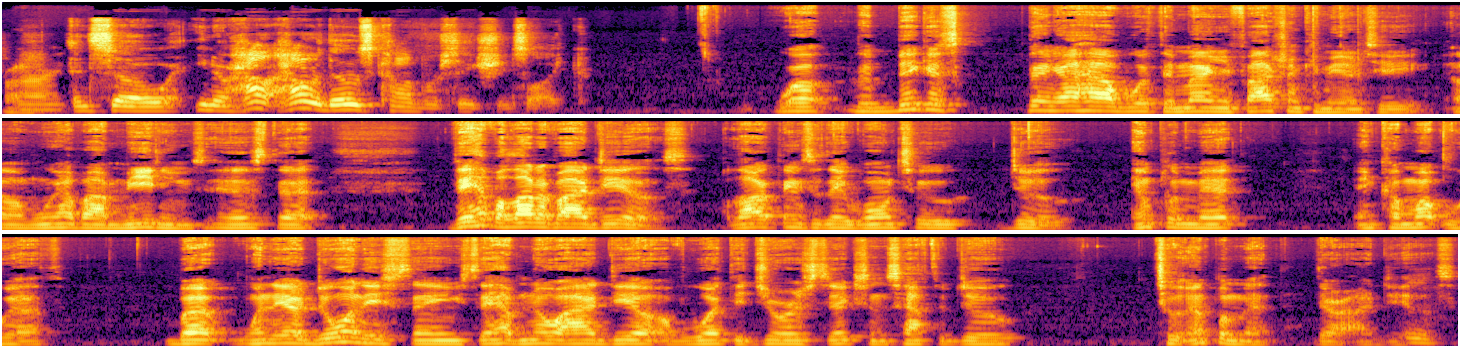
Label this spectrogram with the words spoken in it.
Right. And so, you know, how, how are those conversations like? Well, the biggest thing I have with the manufacturing community um, we have our meetings is that they have a lot of ideas, a lot of things that they want to do, implement, and come up with. But when they're doing these things, they have no idea of what the jurisdictions have to do to implement their ideas. Mm.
